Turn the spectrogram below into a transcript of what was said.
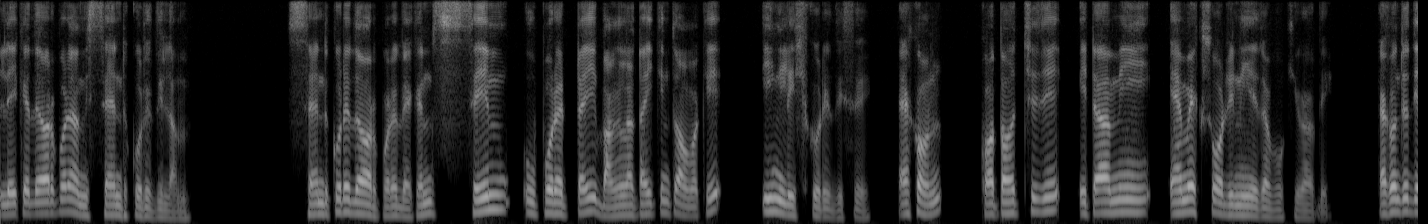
লিখে দেওয়ার পরে আমি সেন্ড করে দিলাম। সেন্ড করে দেওয়ার পরে দেখেন সেম উপরেরটাই, বাংলাটাই কিন্তু আমাকে ইংলিশ করে দিছে। এখন কথা হচ্ছে যে, এটা আমি এমএক্স ওয়ার্ডে নিয়ে যাব কীভাবে? এখন যদি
